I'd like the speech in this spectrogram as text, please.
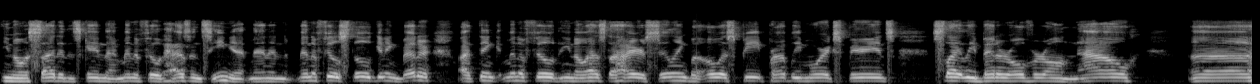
you know a side of this game that Menifield hasn't seen yet man and Menifield's still getting better. I think Menifield you know has the higher ceiling but OSP probably more experience, slightly better overall now. Uh,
